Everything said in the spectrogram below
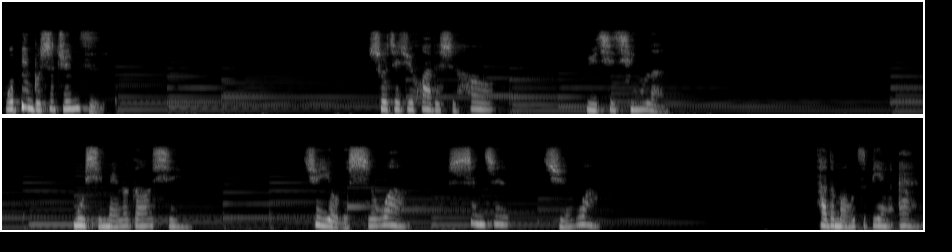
我并不是君子。说这句话的时候，语气清冷。木喜没了高兴，却有了失望，甚至绝望。他的眸子变暗，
